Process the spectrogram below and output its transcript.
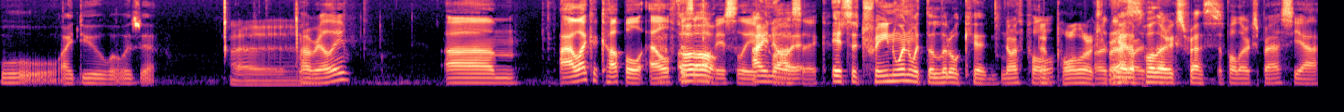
one? Ooh, I do. What was it? Uh, Oh, really? Um, I like a couple. Elf is oh, obviously I know classic. it. It's a train one with the little kid. North Pole. The Polar or Express. Yeah, the North- Polar Express. The Polar Express. Yeah.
